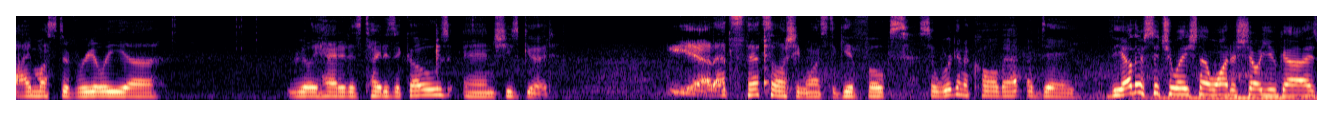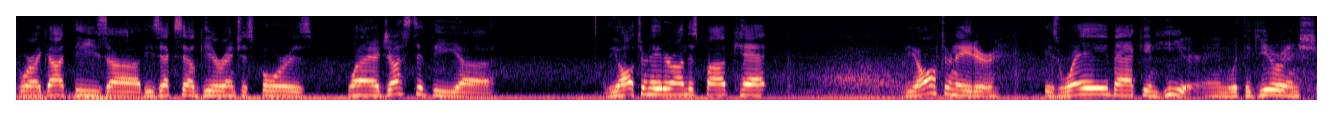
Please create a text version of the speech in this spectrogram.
I must have really, uh, really had it as tight as it goes, and she's good. Yeah, that's, that's all she wants to give, folks. So we're gonna call that a day. The other situation I wanted to show you guys where I got these, uh, these XL gear wrenches for is when I adjusted the, uh, the alternator on this Bobcat, the alternator is way back in here. And with the Gear Wrench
